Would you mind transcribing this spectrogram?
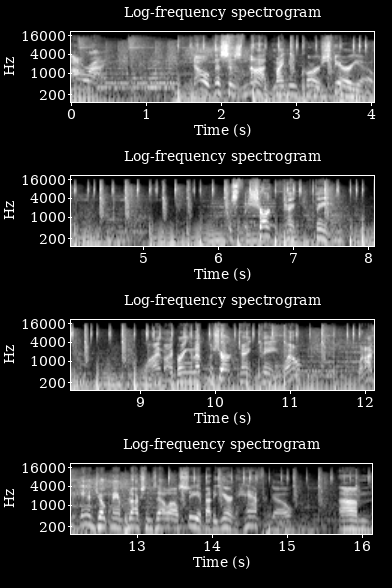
All right. No, this is not my new car stereo. Is the Shark Tank theme. Why am I bringing up the Shark Tank theme? Well, when I began Joke Man Productions LLC about a year and a half ago, um,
